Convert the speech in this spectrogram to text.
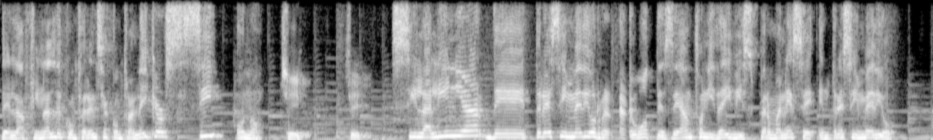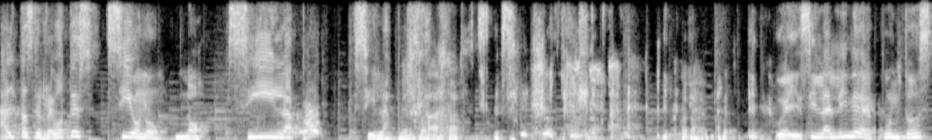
de la final de conferencia contra Lakers, sí o no? Sí, sí. Si la línea de 13 y medio rebotes de Anthony Davis permanece en 13 y medio, altas de rebotes, sí o no? No. Si la si la Güey, si la línea de puntos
